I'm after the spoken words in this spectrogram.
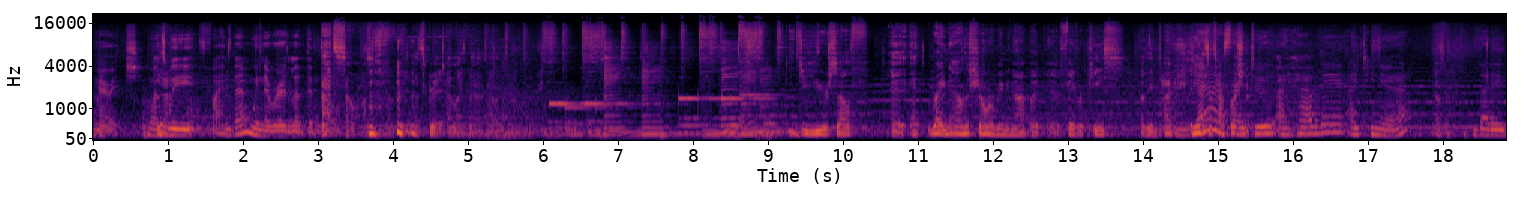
marriage. Once yeah. we find them, we never let them go. That's so awesome. Okay, that's great. I like that. I like do you yourself uh, uh, right now in the show, or maybe not, but a favorite piece of the entire? And yes, that's a tough question. I do. I have the itinéraire. Okay. That it,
